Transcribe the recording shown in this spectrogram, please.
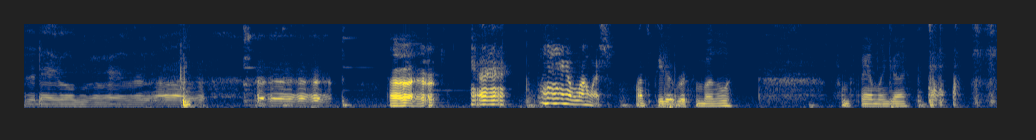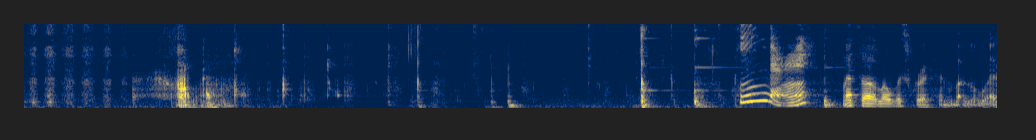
today. Lois. That's Peter Griffin, by the way, from Family Guy. Peter. That's uh, Lois Griffin, by the way,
